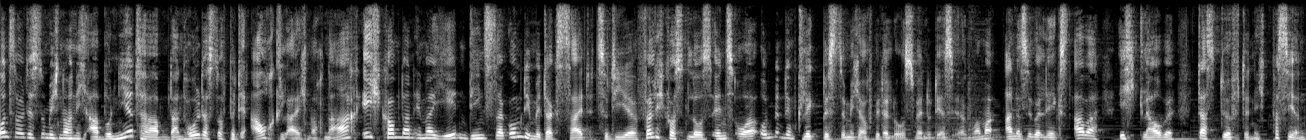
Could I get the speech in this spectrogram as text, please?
Und solltest du mich noch nicht abonniert haben, dann hol das doch bitte auch gleich noch nach. Ich komme dann immer jeden Dienstag um die Mittagszeit zu dir, völlig kostenlos ins Ohr und mit dem Klick bist du mich auch wieder los, wenn du dir es irgendwann mal anders überlegst. Aber ich glaube, das dürfte nicht passieren.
